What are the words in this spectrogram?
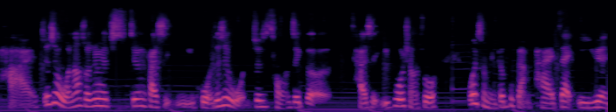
拍。就是我那时候就会就会开始疑惑，就是我就是从这个开始疑惑，想说为什么你都不敢拍在医院？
